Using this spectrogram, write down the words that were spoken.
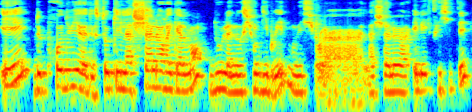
et de produire, de stocker la chaleur également, d'où la notion d'hybride. On est sur la, la chaleur électricité.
